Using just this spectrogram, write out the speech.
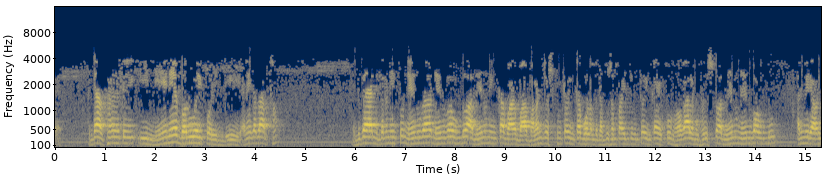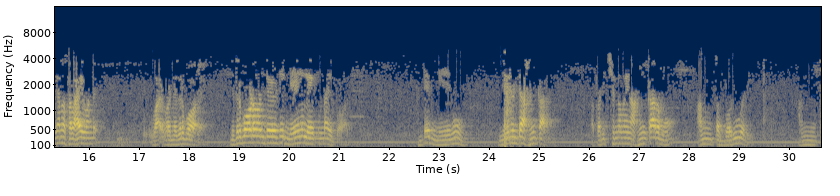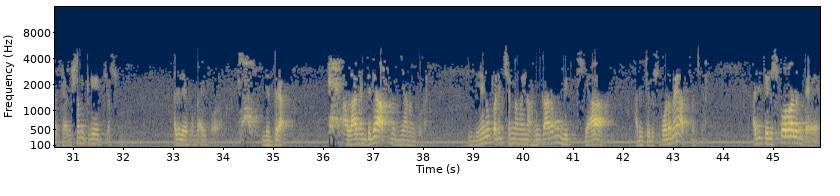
అంటే అర్థం ఏంటి ఈ నేనే బరువు అయిపోయింది అనే కదా అర్థం. ఎందుక నిద్ర నీకు నేనుగా నేనుగా ఉండు ఆ నేనుని ఇంకా బాగా బలం చేసుకుంటూ ఇంకా బోలంత డబ్బు సంపాదించుకుంటూ ఇంకా ఎక్కువ భోగాలు అనుభవిస్తూ ఆ నేను నేనుగా ఉండు అని మీరు ఎవరికైనా సలహా ఇవ్వండి. వాడు నిద్రపోవాలి. నిద్రపోవడం అంటే ఏమిటి? నేను లేకుండా అయిపోవాలి. అంటే నేను నేనంటే అహంకారం. ఆ పరిచ్ఛిన్నమైన అహంకారము అంత బరువు అది. అంత టెన్షన్ క్రియేట్ చేస్తుంది. అది లేకుండా అయిపోవాలి నిద్ర. అలాగంటిదే ఆత్మజ్ఞానం కూడా. నేను పరిచ్ఛిన్నమైన అహంకారము మిథ్యా. అది తెలుసుకోవడమే ఆత్మజ్ఞానం. అది తెలుసుకోవాలంటే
